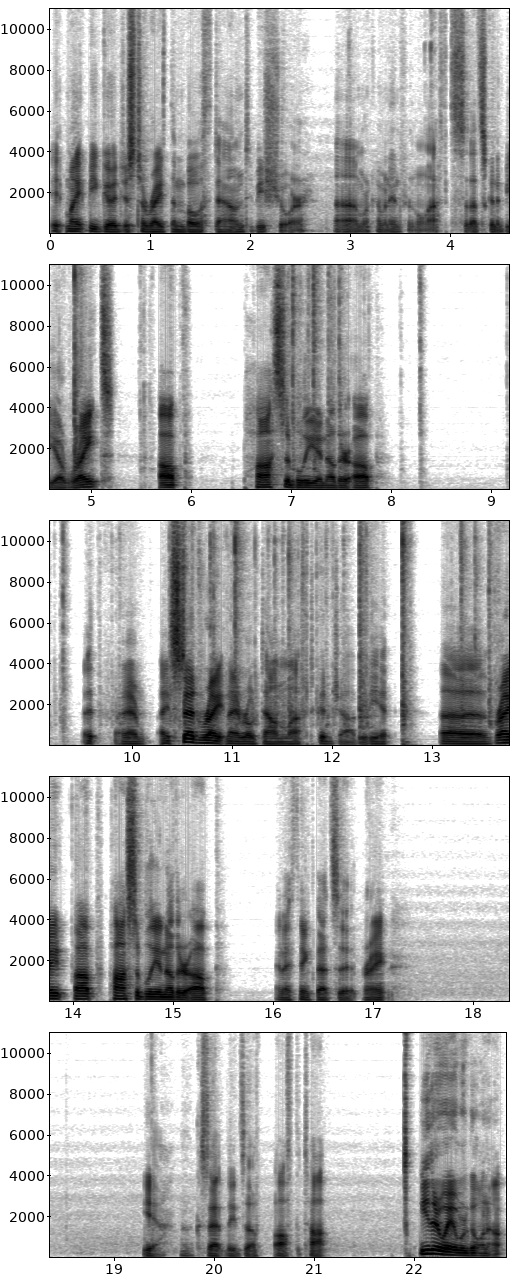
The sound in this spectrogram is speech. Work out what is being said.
It might be good just to write them both down to be sure. Um, we're coming in from the left, so that's going to be a right up, possibly another up. I, I said right and I wrote down left. Good job, idiot. Uh, right, up, possibly another up. And I think that's it, right? Yeah, because that leads up off the top. Either way, we're going up,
